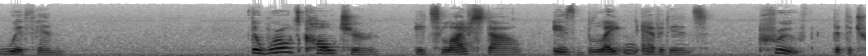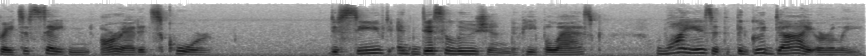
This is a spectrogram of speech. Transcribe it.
with him. The world's culture, its lifestyle, is blatant evidence, proof that the traits of Satan are at its core. Deceived and disillusioned, people ask, why is it that the good die early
